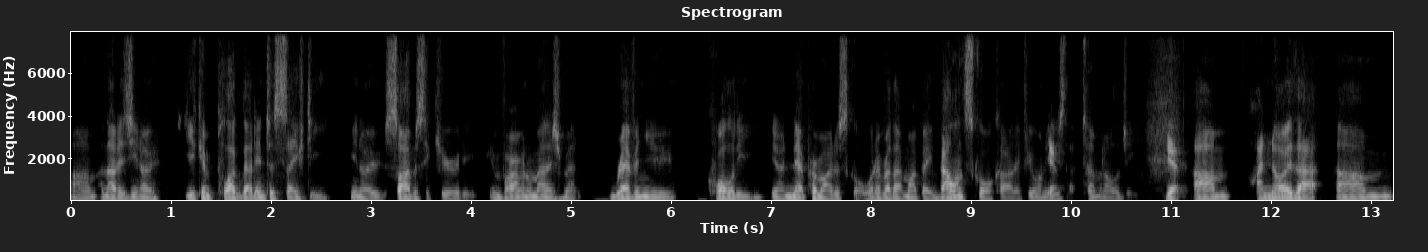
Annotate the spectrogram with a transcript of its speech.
Um, and that is, you know, you can plug that into safety, you know, cybersecurity, environmental management, revenue, quality, you know, net promoter score, whatever that might be, balance scorecard, if you want to Yeah. use that terminology. Yeah. Um, I know that, um,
